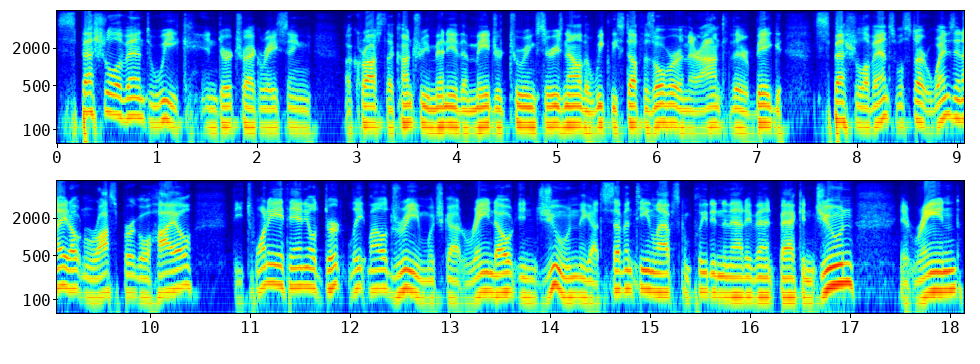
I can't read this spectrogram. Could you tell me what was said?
special event week in dirt track racing across the country. Many of the major touring series now, the weekly stuff is over and they're on to their big special events. We'll start Wednesday night out in Rossburg, Ohio. The 28th annual Dirt Late Model Dream, which got rained out in June. They got 17 laps completed in that event back in June. It rained.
